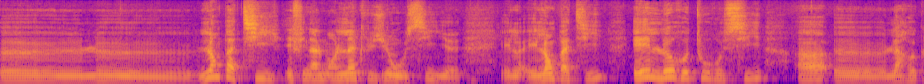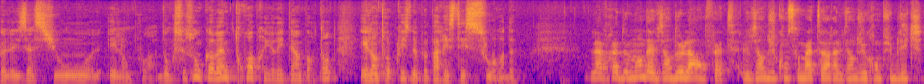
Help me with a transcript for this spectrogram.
euh, l'empathie et finalement l'inclusion aussi euh, et l'empathie et le retour aussi à euh, la relocalisation et l'emploi. Donc ce sont quand même trois priorités importantes et l'entreprise ne peut pas rester sourde. La vraie demande, elle vient de là en fait. Elle vient du consommateur, elle vient du grand public.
